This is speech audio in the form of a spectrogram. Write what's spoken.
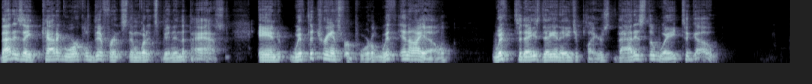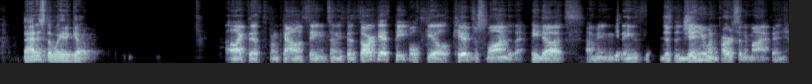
That is a categorical difference than what it's been in the past. And with the transfer portal, with NIL, with today's day and age of players, that is the way to go. That is the way to go. I like this from Callan Stevenson. He says Sark has people skills. Kids respond to that. He does. I mean, he's just a genuine person, in my opinion.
